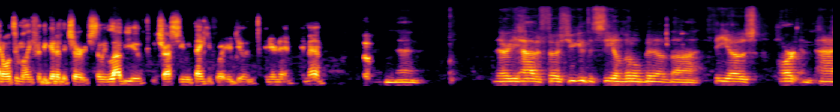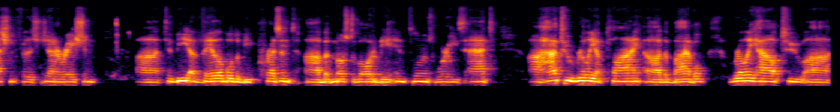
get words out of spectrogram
and ultimately for the good of the church. So we love you, we trust you, we thank you for what you're doing in your name. Amen. Amen. There you have it, folks. You get to see a little bit of uh, Theo's heart and passion for this generation. Uh, to be available, to be present, uh, but most of all, to be an influence where he's at. Uh, how to really apply uh, the Bible, really how to uh,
